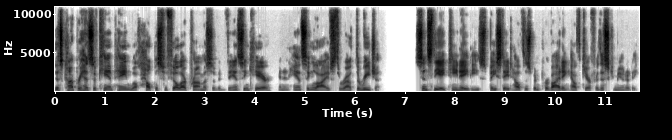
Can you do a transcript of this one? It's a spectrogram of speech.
This comprehensive campaign will help us fulfill our promise of advancing care and enhancing lives throughout the region. Since the 1880s, Baystate Health has been providing health care for this community.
